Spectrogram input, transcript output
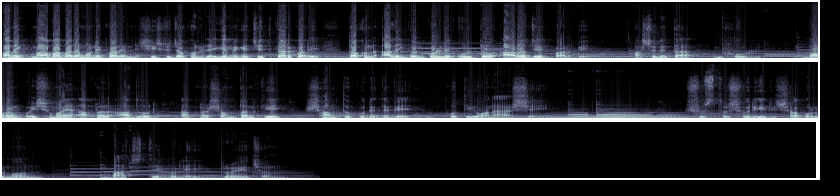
অনেক মা বাবারা মনে করেন শিশু যখন রেগে মেগে চিৎকার করে, তখন আলিঙ্গন করলে উল্টো আরও জেদ বাড়বে। আসলে তা ভুল। বরং ওই সময়ে আপনার আদর আপনার সন্তানকে শান্ত করে দেবে অতি অনায়াসে। সুস্থ শরীর, সবল মন বাঁচতে হলে প্রয়োজন।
